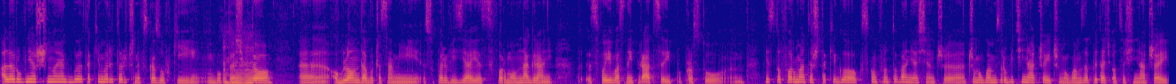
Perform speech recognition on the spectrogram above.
ale również no, jakby takie merytoryczne wskazówki, bo ktoś, Mhm. kto ogląda, bo czasami superwizja jest formą nagrań swojej własnej pracy i po prostu e, jest to forma też takiego skonfrontowania się, czy, czy mogłam zrobić inaczej, czy mogłam zapytać o coś inaczej.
